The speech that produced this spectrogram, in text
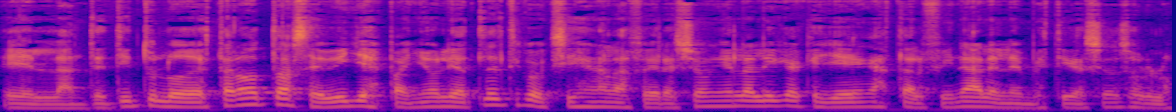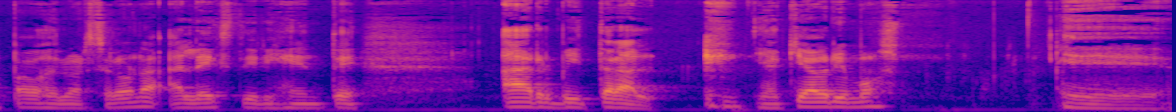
El antetítulo de esta nota, Sevilla, Español y Atlético exigen a la Federación y a la Liga que lleguen hasta el final en la investigación sobre los pagos del Barcelona al ex dirigente arbitral. Y aquí abrimos eh,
